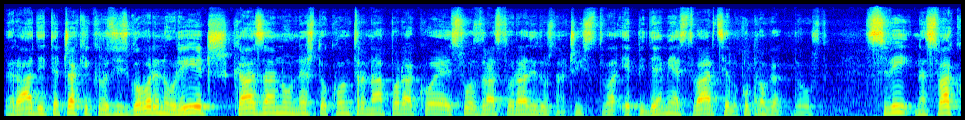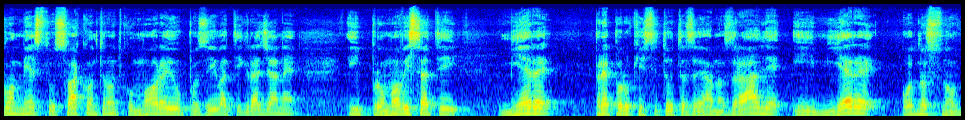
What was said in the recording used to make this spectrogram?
radite čak i kroz izgovorenu riječ, kazanu, nešto kontra napora koje svo zdravstvo radi društvo. Znači, stva, epidemija je stvar cijelokupnog društva. Svi na svakom mjestu, u svakom trenutku moraju pozivati građane i promovisati mjere preporuke Instituta za javno zdravlje i mjere, odnosno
